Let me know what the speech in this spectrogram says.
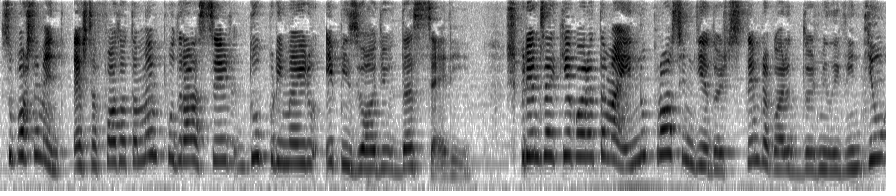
supostamente, esta foto também poderá ser do primeiro episódio da série. Esperemos aqui agora também, no próximo dia 2 de setembro, agora de 2021,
